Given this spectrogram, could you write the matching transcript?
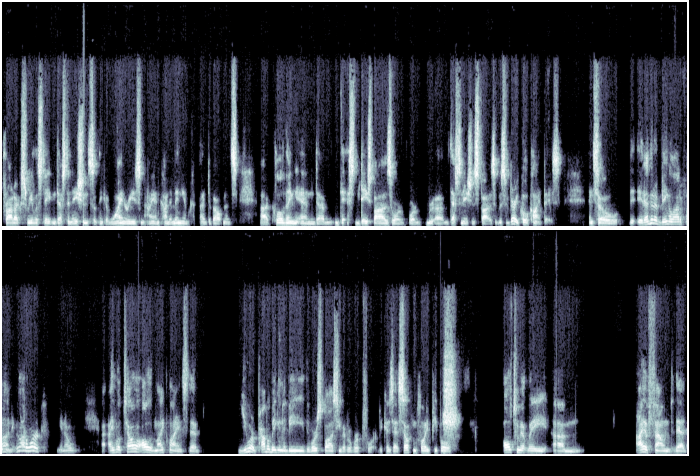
products, real estate, and destinations. So think of wineries and high-end condominium uh, developments, uh, clothing, and um, day, spas or or um, destination spas. It was a very cool client base, and so it ended up being a lot of fun. It was a lot of work. You know, I will tell all of my clients that you are probably going to be the worst boss you've ever worked for because as self-employed people ultimately um, i have found that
